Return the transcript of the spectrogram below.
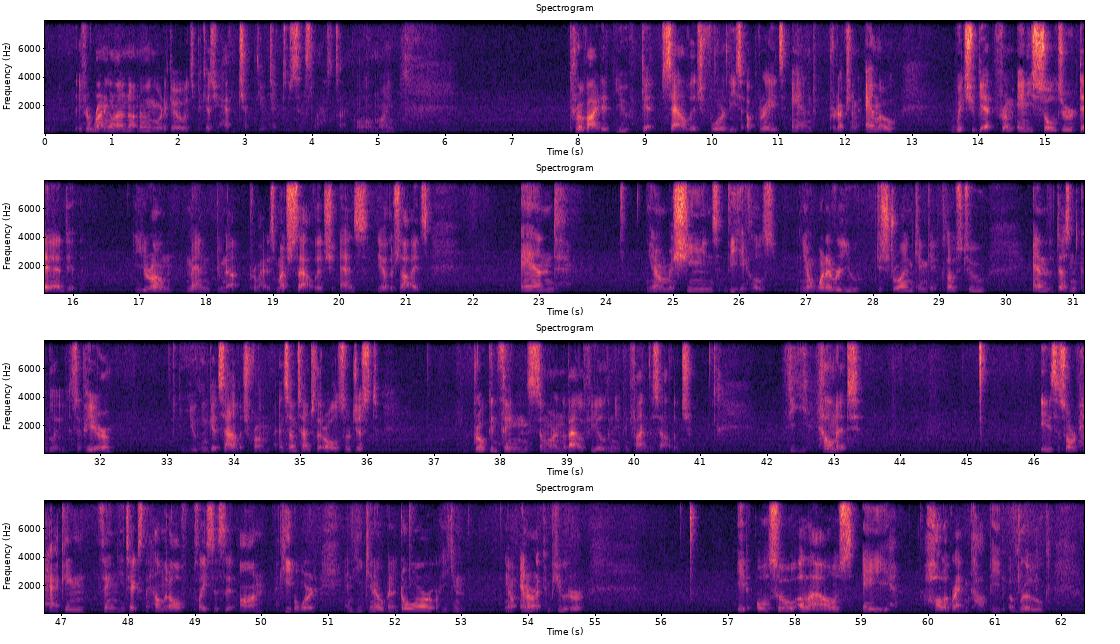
if you're running around not knowing where to go, it's because you haven't checked the objectives since last time, a little annoying. Provided you get salvage for these upgrades and production of ammo, which you get from any soldier dead. Your own men do not provide as much salvage as the other sides. And, you know, machines, vehicles, you know, whatever you destroy and can get close to and it doesn't completely disappear, you can get salvage from. And sometimes there are also just broken things somewhere in the battlefield and you can find the salvage. The helmet is a sort of hacking thing. He takes the helmet off, places it on a keyboard, and he can open a door or he can, you know, enter a computer. It also allows a hologram copy of Rogue,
